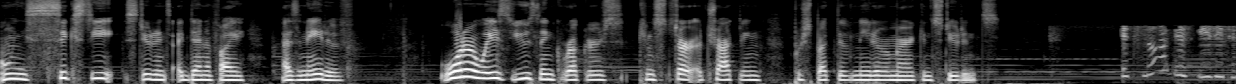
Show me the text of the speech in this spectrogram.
only 60 students identify as a Native. What are ways you think Rutgers can start attracting prospective Native American students? It's not as easy to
